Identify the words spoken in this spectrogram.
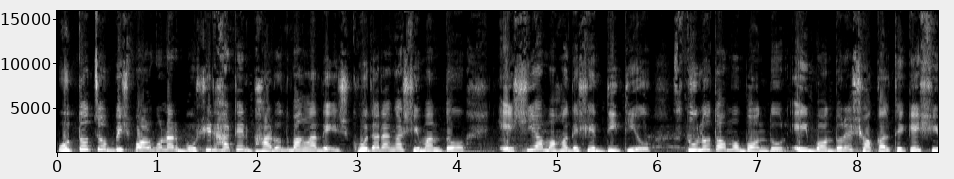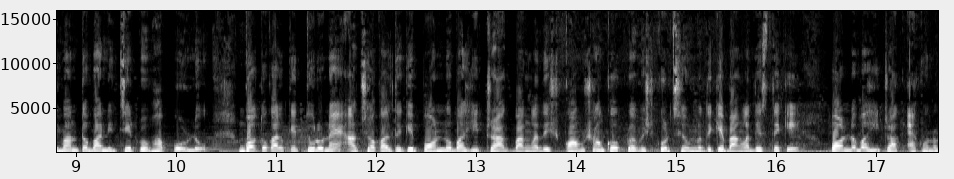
উত্তর চব্বিশ পরগনার বসিরহাটের ভারত বাংলাদেশ ঘোজারাঙ্গা সীমান্ত এশিয়া মহাদেশের দ্বিতীয় স্থূলতম বন্দর। এই বন্দরে সকাল থেকে সীমান্ত বাণিজ্যের প্রভাব পড়ল। গতকালকের তুলনায় আজ সকাল থেকে পণ্যবাহী ট্রাক বাংলাদেশ কম সংখ্যক প্রবেশ করছে। অন্যদিকে বাংলাদেশ থেকে পণ্যবাহী ট্রাক এখনও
